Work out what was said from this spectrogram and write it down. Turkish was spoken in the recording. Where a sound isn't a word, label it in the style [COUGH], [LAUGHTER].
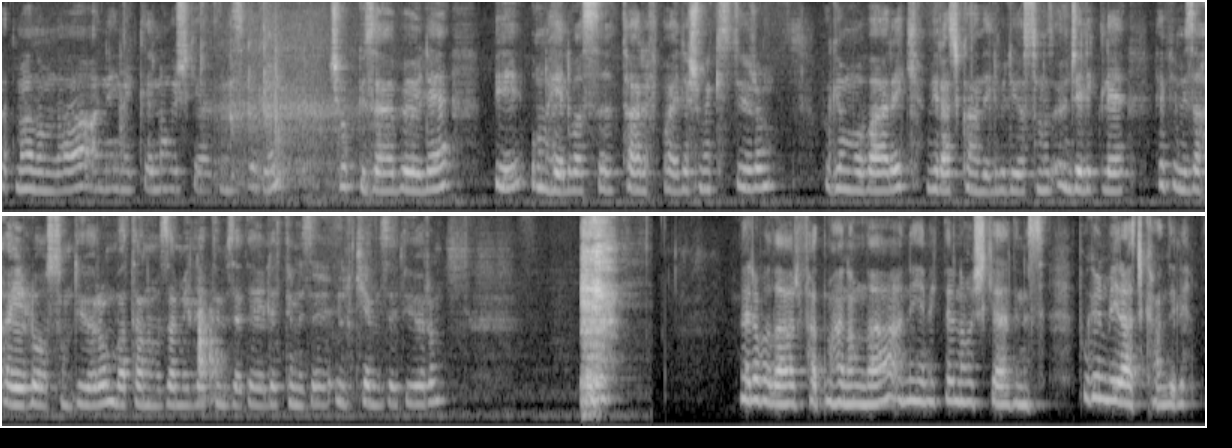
Fatma Hanım'la anne yemeklerine hoş geldiniz. Bugün çok güzel böyle bir un helvası tarif paylaşmak istiyorum. Bugün mübarek Miraç Kandili biliyorsunuz. Öncelikle hepimize hayırlı olsun diyorum. Vatanımıza, milletimize, devletimize, ülkemize diyorum. [CLEARS THROAT] Merhabalar Fatma Hanım'la anne yemeklerine hoş geldiniz. Bugün Miraç Kandili.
